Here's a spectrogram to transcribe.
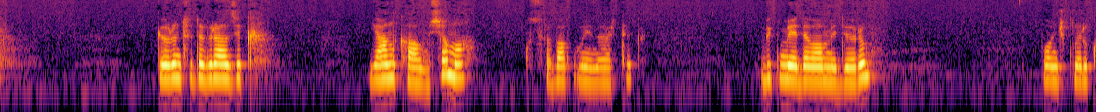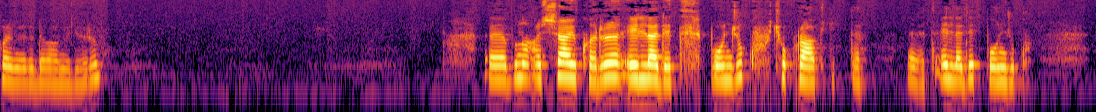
görüntüde birazcık yan kalmış ama kusura bakmayın artık. Bükmeye devam ediyorum. Boncukları koymaya da devam ediyorum. Ee, buna aşağı yukarı 50 adet boncuk çok rahat gitti. Evet 50 adet boncuk.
